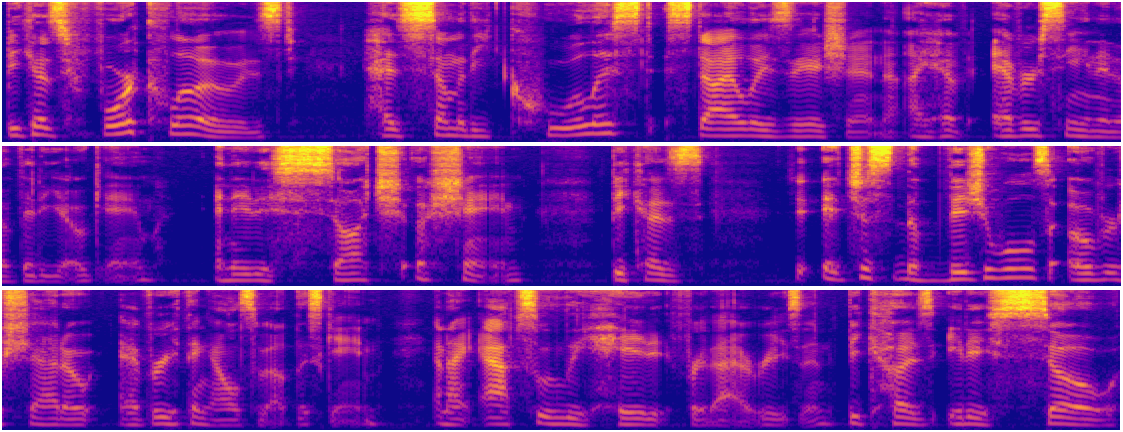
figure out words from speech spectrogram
because Foreclosed has some of the coolest stylization I have ever seen in a video game. And it is such a shame because it just the visuals overshadow everything else about this game. And I absolutely hate it for that reason because it is so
